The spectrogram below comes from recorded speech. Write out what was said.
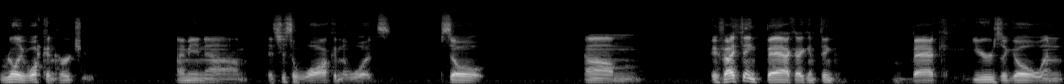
really, what can hurt you? I mean, um, it's just a walk in the woods. So, um, if I think back, I can think back years ago when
